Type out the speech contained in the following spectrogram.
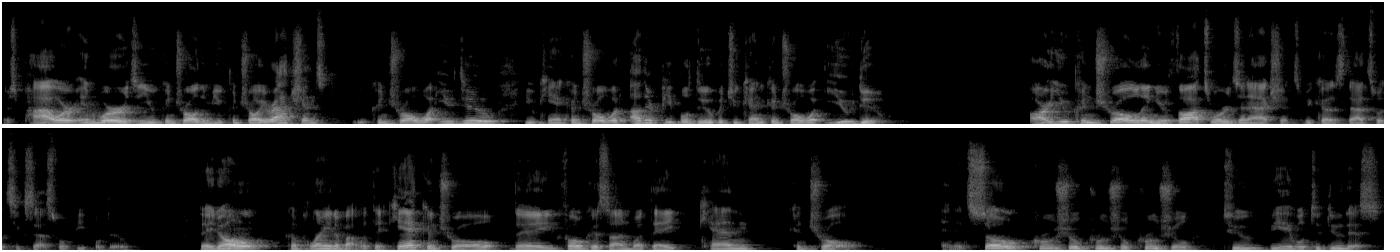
There's power in words, and you control them. You control your actions. You control what you do. You can't control what other people do, but you can control what you do. Are you controlling your thoughts, words, and actions? Because that's what successful people do. They don't complain about what they can't control, they focus on what they can control. And it's so crucial, crucial, crucial to be able to do this.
